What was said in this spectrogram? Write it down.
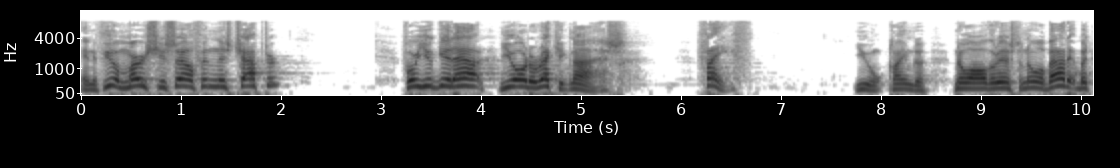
And if you immerse yourself in this chapter, before you get out, you ought to recognize faith. You won't claim to know all there is to know about it, but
